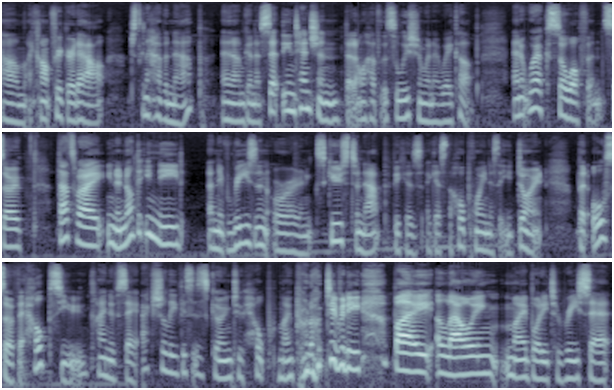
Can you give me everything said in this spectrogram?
um, I can't figure it out, I'm just going to have a nap and I'm going to set the intention that I'll have the solution when I wake up. And it works so often. So that's why, you know, not that you need a reason or an excuse to nap, because I guess the whole point is that you don't, but also if it helps you kind of say, actually, this is going to help my productivity by allowing my body to reset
